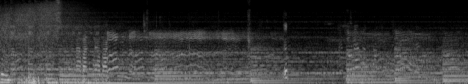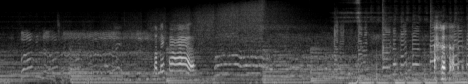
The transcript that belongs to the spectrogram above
น น่ารักน่ารักอึ๊บตัดเลยค่ะฮ่าฮ่า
